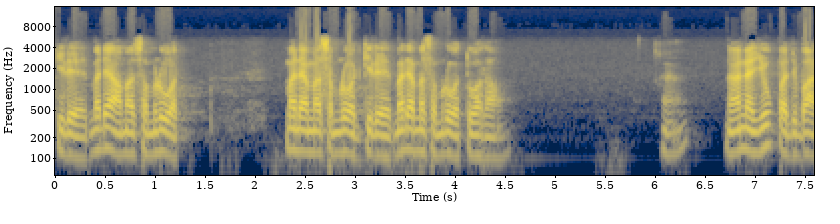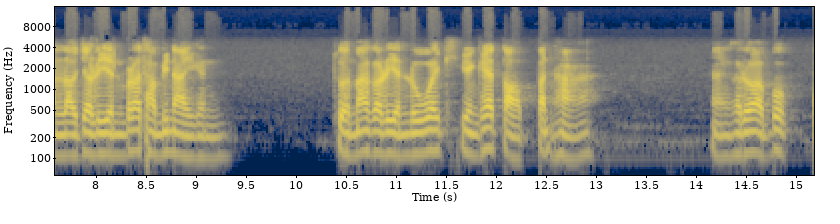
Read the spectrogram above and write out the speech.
กิเลสไม่ได้เอามาสำรวจ ไม่ได้มาสำรวจกิเลสไม่ได้มาสำรวจตัวเรานั้นในยุคปัจจุบันเราจะเรียนพระธรรมวินัยกัน ส่วนมากก็เรียนรู้ไว้เพียงแค่ตอบปัญหาเขาเรียกว่าพวกป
